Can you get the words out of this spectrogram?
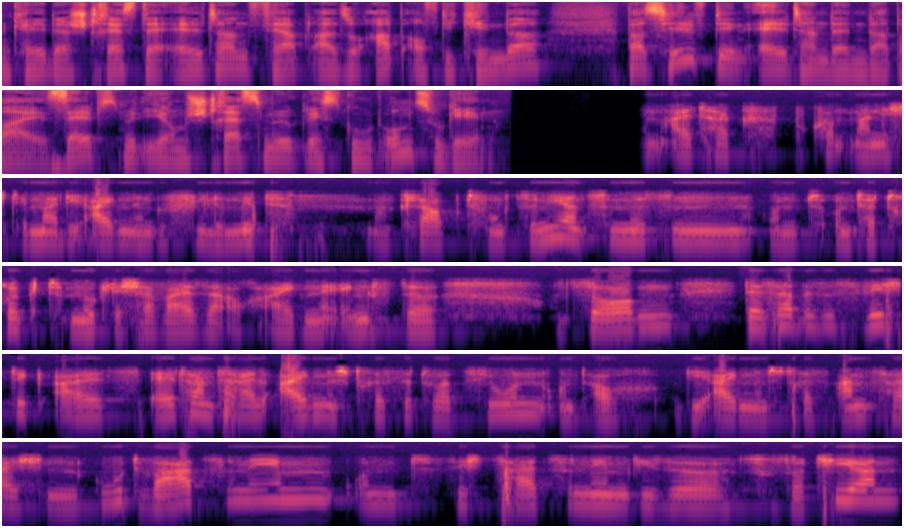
Okay, der Stress der Eltern färbt also ab auf die Kinder. Was hilft den Eltern denn dabei, selbst mit ihrem Stress möglichst gut umzugehen? Im Alltag bekommt man nicht immer die eigenen Gefühle mit. Man glaubt, funktionieren zu müssen und unterdrückt möglicherweise auch eigene Ängste und Sorgen. Deshalb ist es wichtig, als Elternteil eigene Stresssituationen und auch die eigenen Stressanzeichen gut wahrzunehmen und sich Zeit zu nehmen, diese zu sortieren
